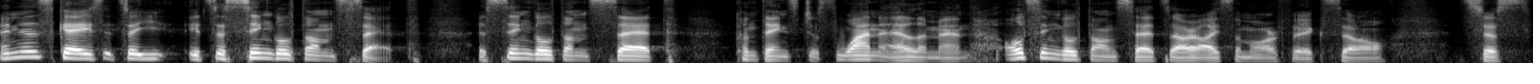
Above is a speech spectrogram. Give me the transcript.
And in this case, it's a, it's a singleton set. A singleton set contains just one element. All singleton sets are isomorphic, so it's just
